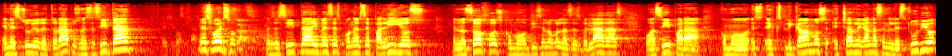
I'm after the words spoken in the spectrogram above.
en estudio de Torah, pues necesita esfuerzo. Necesita, hay veces, ponerse palillos en los ojos, como dicen luego las desveladas, o así, para, como explicábamos, echarle ganas en el estudio,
